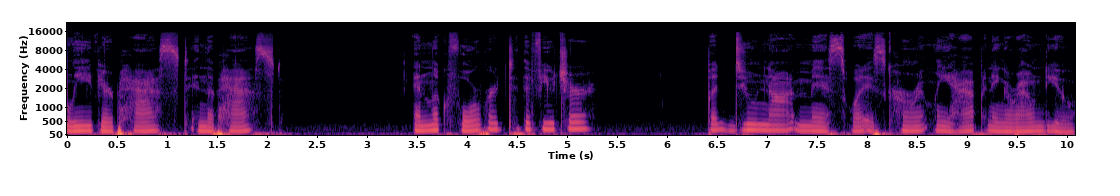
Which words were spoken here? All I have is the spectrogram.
Leave your past in the past and look forward to the future, but do not miss what is currently happening around you.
